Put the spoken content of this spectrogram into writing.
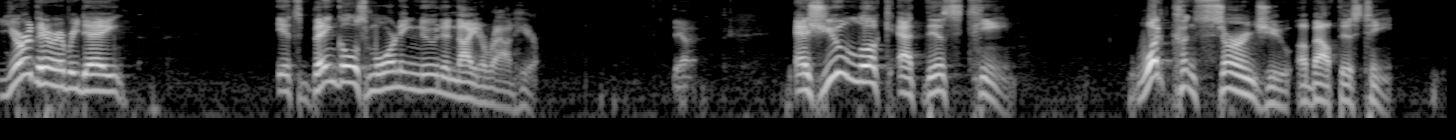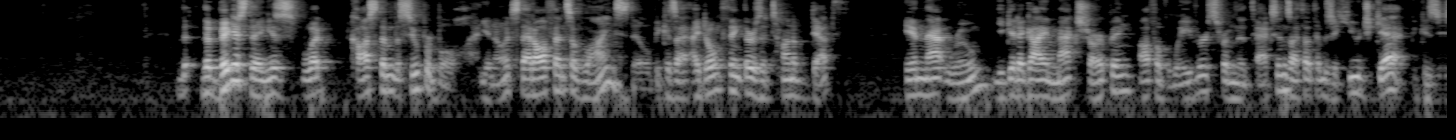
you're there every day. It's Bengals morning, noon, and night around here. Yeah. As you look at this team, what concerns you about this team? The, the biggest thing is what cost them the Super Bowl. You know, it's that offensive line still, because I, I don't think there's a ton of depth in that room. You get a guy in Max Scharping off of waivers from the Texans. I thought that was a huge get because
